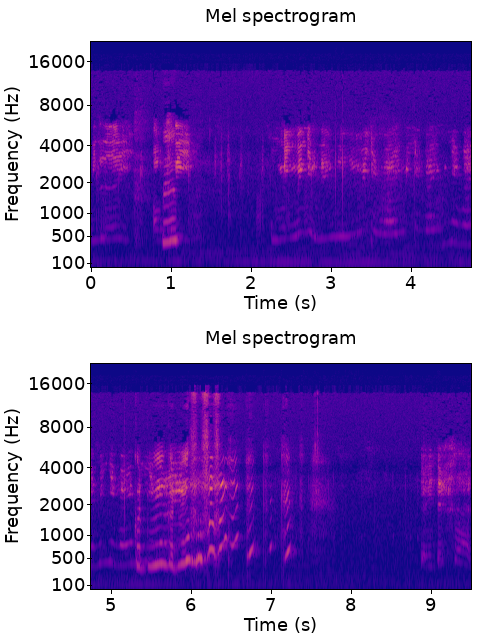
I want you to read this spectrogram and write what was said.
มินเลยเอาปึ๊บสิปูมินวิ่งอย่างเร็วเลยวิ่งยังไงวิ่งยังไงวิ่งยังไงวิ่งยังไงกดวิ่งกดวิ่ง เดี๋ยวจะขาด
